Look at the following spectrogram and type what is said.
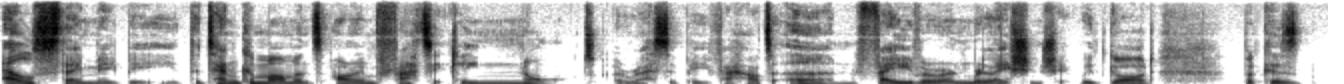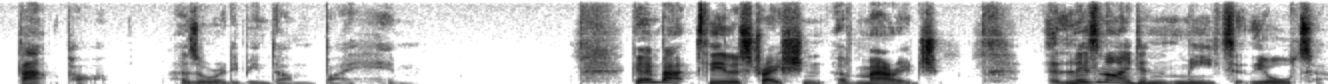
else they may be, the Ten Commandments are emphatically not a recipe for how to earn favour and relationship with God, because that part has already been done by Him. Going back to the illustration of marriage, Liz and I didn't meet at the altar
